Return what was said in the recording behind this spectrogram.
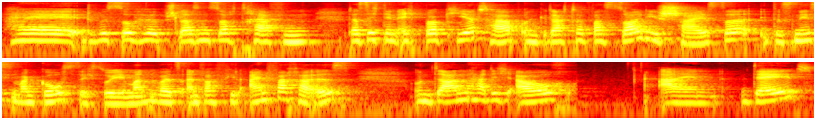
Hey, du bist so hübsch, lass uns doch treffen. Dass ich den echt blockiert habe und gedacht habe, was soll die Scheiße? Das nächste Mal ghost ich so jemanden, weil es einfach viel einfacher ist. Und dann hatte ich auch ein Date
